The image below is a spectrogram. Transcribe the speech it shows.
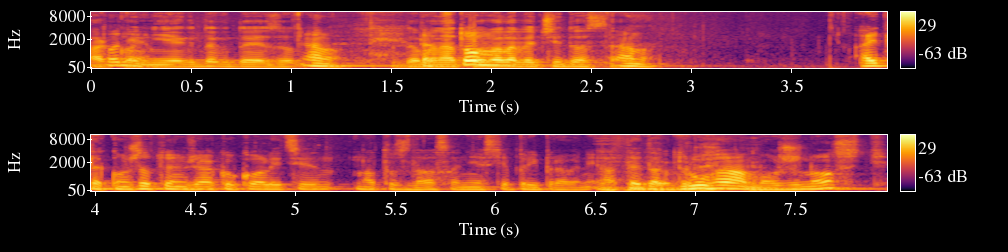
ako nie. niekto, kto, je zod... kto má na to veľa väčší dosah. Áno. Aj tak konštatujem, že ako koalície na to zdá sa nie ste pripravení. A teda Dobre. druhá možnosť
